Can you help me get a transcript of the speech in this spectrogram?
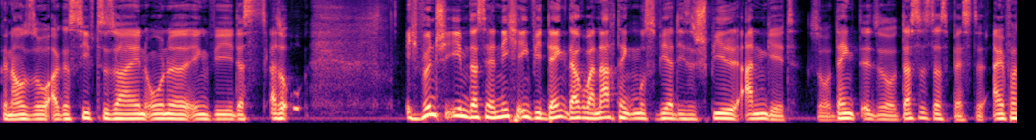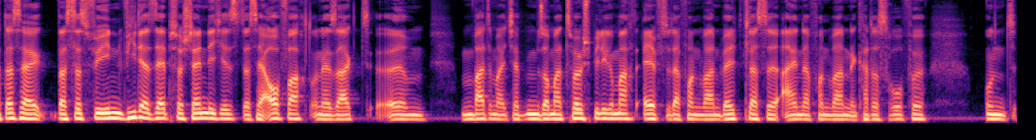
genauso aggressiv zu sein, ohne irgendwie das, also ich wünsche ihm, dass er nicht irgendwie denkt, darüber nachdenken muss, wie er dieses Spiel angeht. So, denkt, so, das ist das Beste. Einfach, dass er, dass das für ihn wieder selbstverständlich ist, dass er aufwacht und er sagt, ähm, warte mal, ich habe im Sommer zwölf Spiele gemacht, elf davon waren Weltklasse, ein davon war eine Katastrophe. Und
